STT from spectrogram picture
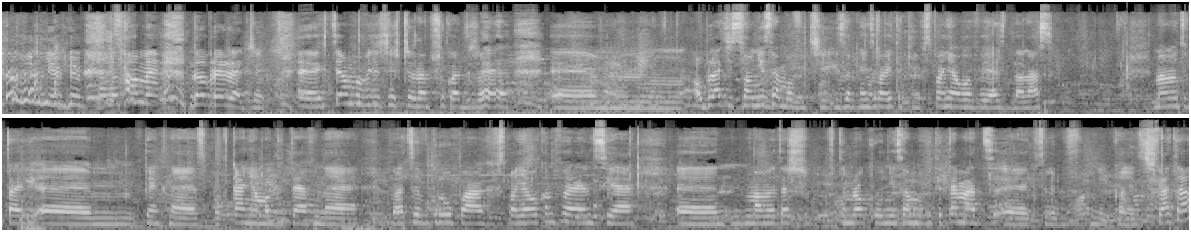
Nie wiem, same dobre rzeczy. E, chciałam powiedzieć jeszcze na przykład, że em, oblaci są niesamowici i zorganizowali taki wspaniały wyjazd dla nas. Mamy tutaj em, piękne spotkania modlitewne, prace w grupach, wspaniałe konferencje. Em, mamy też w tym roku niesamowity temat, e, który brzmi koniec świata.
